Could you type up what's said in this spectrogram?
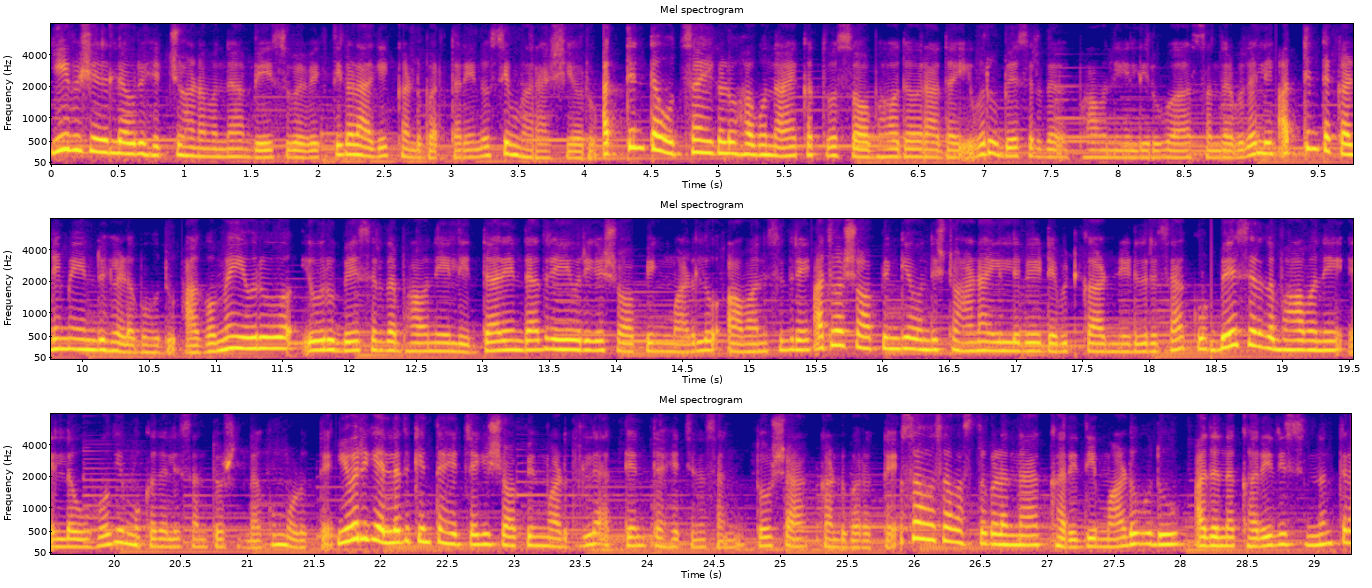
ಈ ವಿಷಯದಲ್ಲಿ ಅವರು ಹೆಚ್ಚು ಹಣವನ್ನ ಬೇಯಿಸುವ ವ್ಯಕ್ತಿಗಳಾಗಿ ಕಂಡು ಬರ್ತಾರೆ ಎಂದು ಸಿಂಹರಾಶಿಯವರು. ಅತ್ಯಂತ ಉತ್ಸಾಹಿಗಳು ಹಾಗೂ ನಾಯಕತ್ವ ಸ್ವಭಾವದವರಾದ ಇವರು ಬೇಸರದ ಭಾವನೆಯಲ್ಲಿರುವ ಸಂದರ್ಭದಲ್ಲಿ ಅತ್ಯಂತ ಕಡಿಮೆ ಎಂದು ಹೇಳಬಹುದು. ಆಗೊಮ್ಮೆ ಇವರು ಇವರು ಬೇಸರದ ಭಾವನೆಯಲ್ಲಿ ಇದ್ದಾರೆ ಎಂದಾದ್ರೆ ಇವರಿಗೆ ಶಾಪಿಂಗ್ ಮಾಡಲು ಆಹ್ವಾನಿಸಿದ್ರೆ ಅಥವಾ ಶಾಪಿಂಗ್ಗೆ ಒಂದಿಷ್ಟು ಹಣ ಇಲ್ಲವೇ ಡೆಬಿಟ್ ಕಾರ್ಡ್ ನೀಡಿದ್ರೆ ಸಾಕು. ಬೇಸರದ ಭಾವನೆ ಎಲ್ಲವೂ ಹೋಗಿ ಮುಖದಲ್ಲಿ ಸಂತೋಷದ ಮೂಡುತ್ತೆ. ಇವರಿಗೆ ಎಲ್ಲದಕ್ಕಿಂತ ಹೆಚ್ಚಾಗಿ ಶಾಪಿಂಗ್ ಮಾಡೋದ್ರಲ್ಲಿ ಅತ್ಯಂತ ಹೆಚ್ಚಿನ ಸಂತೋಷ ಕಂಡು ಬರುತ್ತೆ ಹೊಸ ಹೊಸ ವಸ್ತುಗಳನ್ನ ಖರೀದಿ ಮಾಡುವುದು, ಅದನ್ನ ಖರೀದಿಸಿದ ನಂತರ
